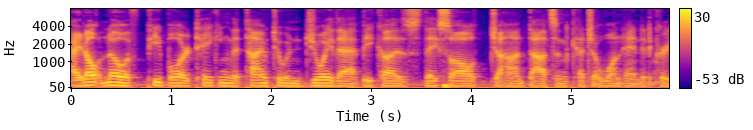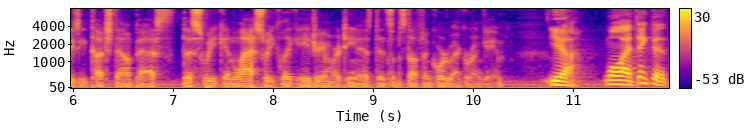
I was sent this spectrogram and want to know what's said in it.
I don't know if people are taking the time to enjoy that because they saw Jahan Dotson catch a one handed crazy touchdown pass this week and last week, like Adrian Martinez did some stuff in quarterback run game. Yeah. Well, I think that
